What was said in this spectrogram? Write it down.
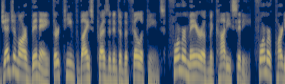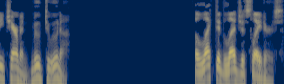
Jejomar Binay, 13th Vice President of the Philippines, former Mayor of Makati City, former party chairman, moved to UNA. Elected legislators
